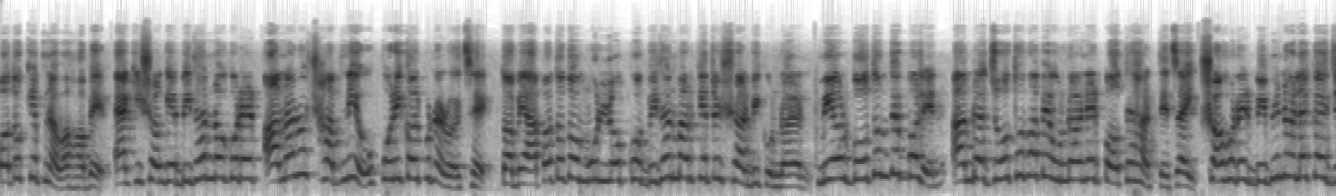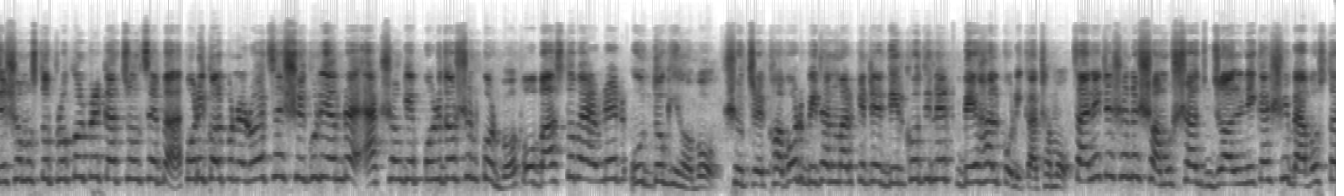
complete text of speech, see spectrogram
পদক্ষেপ নেওয়া হবে। একই সঙ্গে বিধাননগরের আনারস হাব নিয়েও পরিকল্পনা রয়েছে। তবে আপাতত মূল লক্ষ্য বিধান মার্কেটের সার্বিক উন্নয়ন। মেয়র গৌতম দেব বলেন, আমরা যৌথভাবে উন্নয়নের পথে হাঁটতে চাই। শহরের বিভিন্ন এলাকায় যে সমস্ত প্রকল্পের কাজ চলছে বা পরিকল্পনা রয়েছে, সেগুলি আমরা একসঙ্গে পরিদর্শন করব ও বাস্তবায়নের উদ্যোগী হব। সূত্রের খবর, বিধান মার্কেটের দীর্ঘদিনের বেহাল পরিকাঠামো, স্যানিটেশনের সমস্যা, জল নিকাশি ব্যবস্থা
